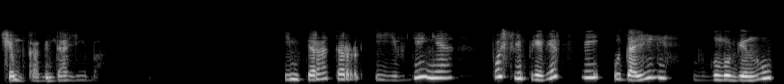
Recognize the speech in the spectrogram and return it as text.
чем когда-либо. Император и Евгения после приветствий удалились в глубину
